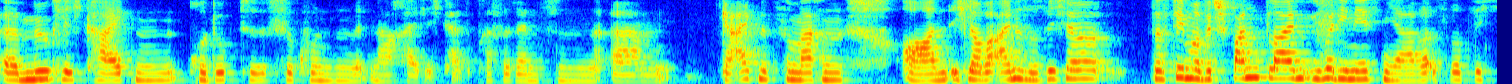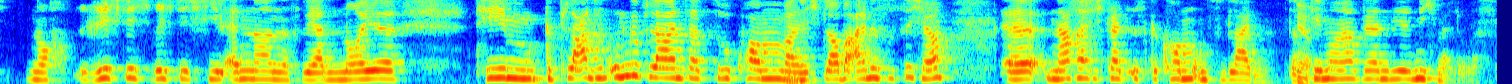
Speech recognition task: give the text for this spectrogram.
äh, Möglichkeiten, Produkte für Kunden mit Nachhaltigkeitspräferenzen ähm, geeignet zu machen. Und ich glaube, eines ist sicher, das Thema wird spannend bleiben über die nächsten Jahre. Es wird sich noch richtig, richtig viel ändern. Es werden neue Themen geplant und ungeplant dazu kommen, weil mhm. ich glaube, eines ist sicher, äh, Nachhaltigkeit ist gekommen, um zu bleiben. Das ja. Thema werden wir nicht mehr los.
